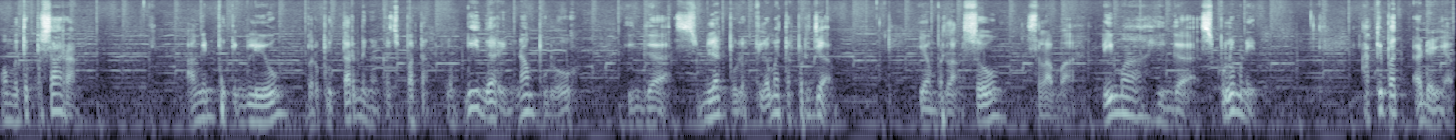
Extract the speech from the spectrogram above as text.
membentuk pusaran. Angin puting beliung berputar dengan kecepatan lebih dari 60 hingga 90 km per jam yang berlangsung selama 5 hingga 10 menit. Akibat adanya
